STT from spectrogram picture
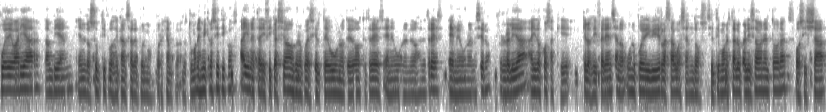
puede variar también en los subtipos de cáncer de pulmón. Por ejemplo, los tumores microcíticos hay una estadificación que uno puede decir T1, T2, T3, N1, N2, N3, M1, M0, pero en realidad hay dos cosas que, que los diferencian. Uno puede dividir las aguas en dos. Si el tumor está localizado en el tórax o si ya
